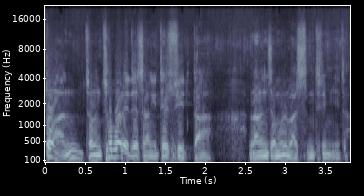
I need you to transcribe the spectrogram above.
또한 저는 처벌의 대상이 될 수 있다라는 점을 말씀드립니다.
